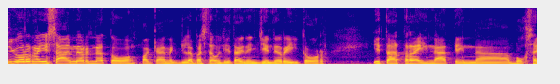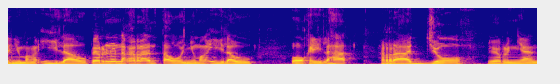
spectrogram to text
Siguro ngayong summer na to, pagka naglabas na ulit tayo ng generator, itatry natin na buksan yung mga ilaw. Pero nung nakaraan taon, yung mga ilaw, okay lahat. Radyo, meron yan.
